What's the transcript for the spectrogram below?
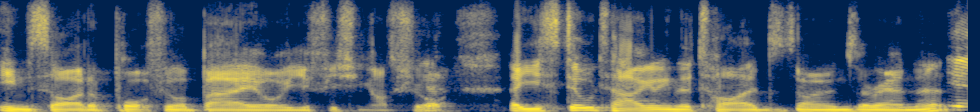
inside of Port Phillip Bay or you're fishing offshore. Yep. Are you still targeting the tide zones around that? Yeah.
